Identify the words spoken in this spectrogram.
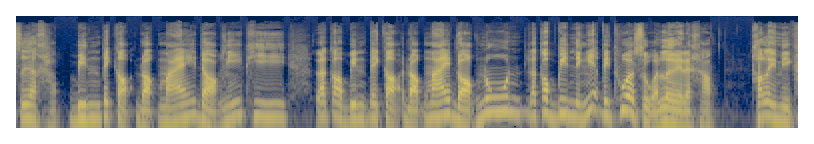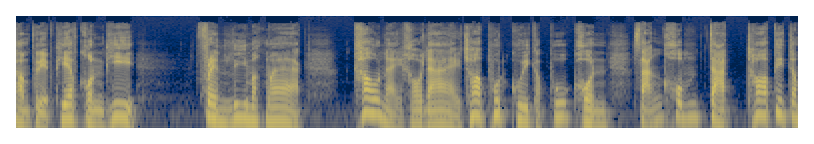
เสื้อครับ บินไปเกาะดอกไม้ ดอกนี้ที แล้วก็บินไปเกาะดอกไม้ ดอกนู้นแล้วก็บินอย่างเงี้ยไปทั่วสวนเลยนะครับเขาเลยมีคำเปรียบเทียบคนที่ friendly มากๆ เข้าไหนเข้าได้ ชอบพูดคุยกับผู้คน สังคมจัดชอบที่จะ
